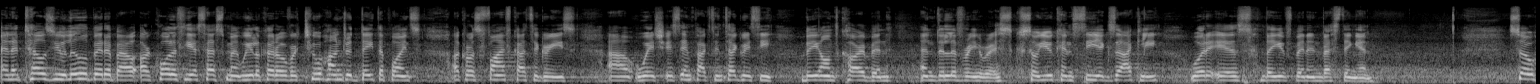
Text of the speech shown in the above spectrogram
And it tells you a little bit about our quality assessment. We look at over 200 data points across five categories, uh, which is impact integrity, beyond carbon, and delivery risk. So you can see exactly what it is that you've been investing in. So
